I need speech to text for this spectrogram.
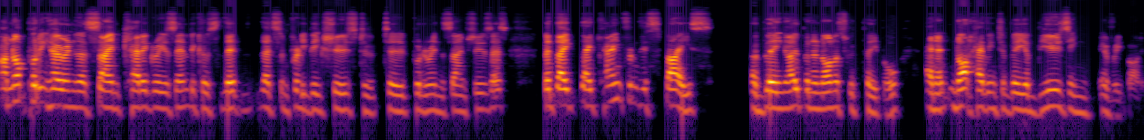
I'm not putting her in the same category as them because that that's some pretty big shoes to to put her in the same shoes as. But they they came from this space of being open and honest with people and not having to be abusing everybody.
